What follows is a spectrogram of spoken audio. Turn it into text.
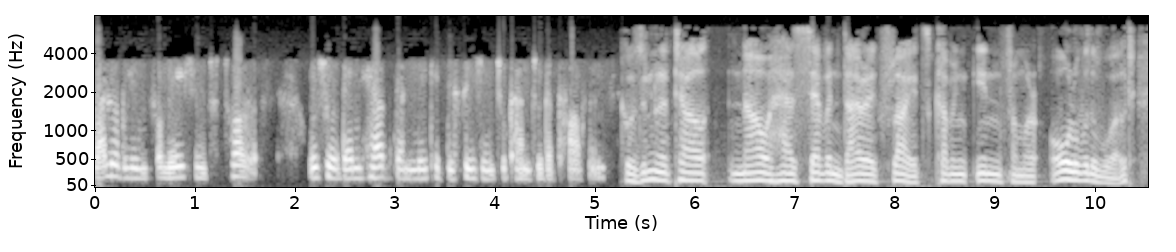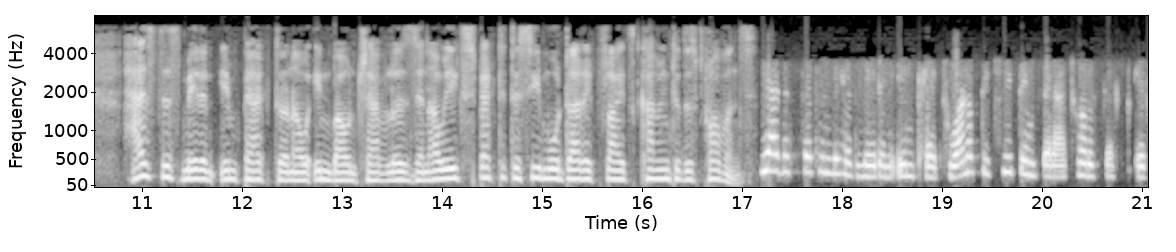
valuable information to tourists, which will then help them make a decision to come to the province. KwaZulu Natal now has seven direct flights coming in from all over the world. Has this made an impact on our inbound travelers, and are we expected to see more direct flights coming to this province? Yeah, this certainly has made an impact. One of the key things that our tourists have, have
